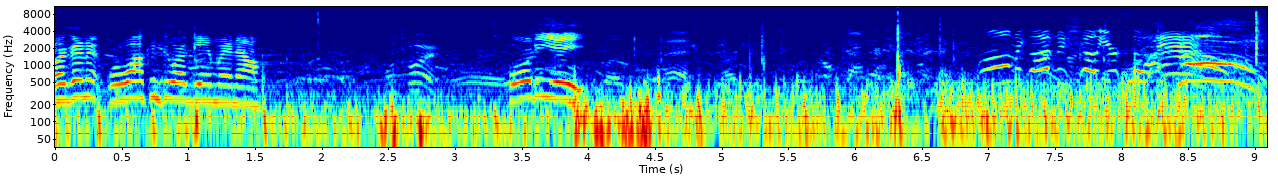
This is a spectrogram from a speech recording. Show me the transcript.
We're gonna we're walking through our game right now. 48. Oh my god, Michelle, you're so ass.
